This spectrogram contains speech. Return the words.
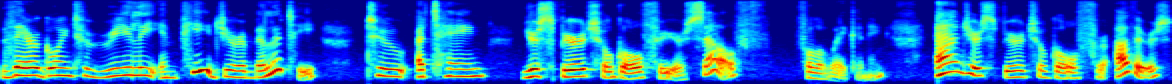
they're going to really impede your ability to attain your spiritual goal for yourself, full awakening, and your spiritual goal for others,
